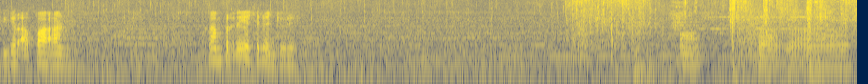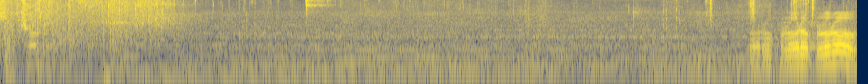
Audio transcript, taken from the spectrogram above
pikir apaan? Kampret dia sudah hancurin. Peluru, peluru,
